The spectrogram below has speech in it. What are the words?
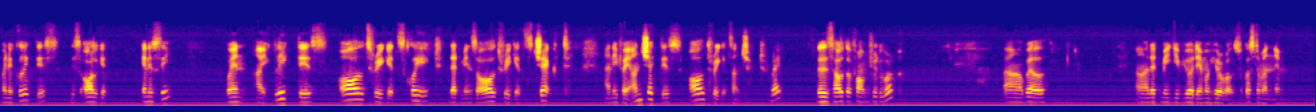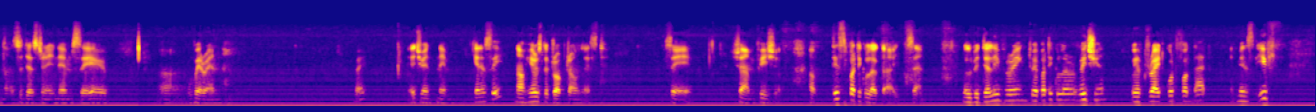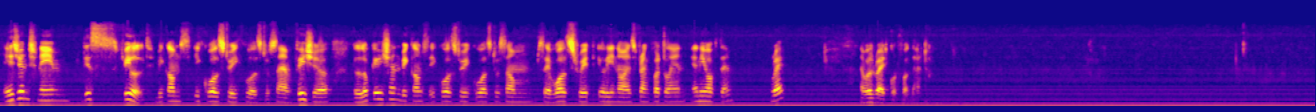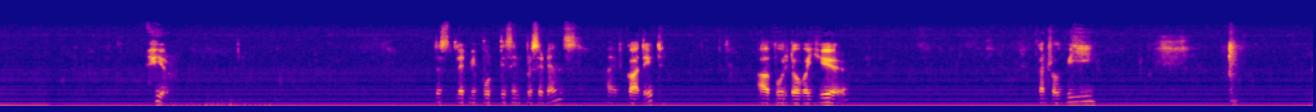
When you click this this all get can you see? When I click this all three gets clicked. That means all three gets checked. And if I uncheck this all three gets unchecked right? This is how the form should work. Uh, well uh, let me give you a demo here also. Customer name. Uh, suggest any name say uh, right? Agent name can you see? Now here's the drop down list. Say Sam Fisher. Now this particular guy Sam will be delivering to a particular region. We have to write code for that. It means if agent name this field becomes equals to equals to Sam Fisher the location becomes equals to equals to some say Wall Street Illinois Frankfurt Lane any of them right? I will write code for that here. Just let me put this in precedence. I've got it. I'll put it over here. Control V.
